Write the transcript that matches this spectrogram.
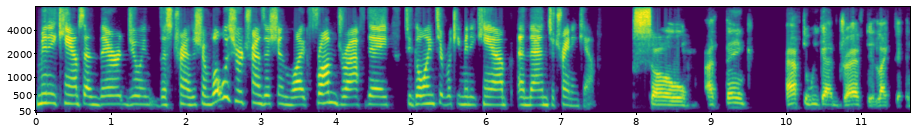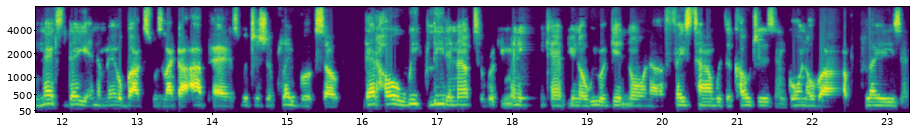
mini camps and they're doing this transition. What was your transition like from draft day to going to rookie mini camp and then to training camp? So i think after we got drafted, like the next day in the mailbox was like our iPads, which is your playbook. So that whole week leading up to rookie mini camp, you know, we were getting on uh, FaceTime with the coaches and going over our plays, and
